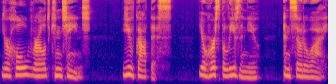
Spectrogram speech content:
your whole world can change. You've got this. Your horse believes in you, and so do I.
